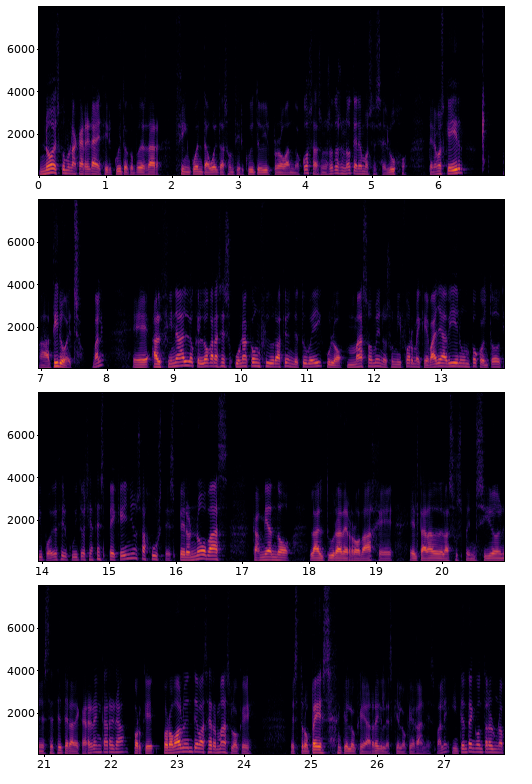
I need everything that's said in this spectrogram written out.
No es como una carrera de circuito que puedes dar 50 vueltas a un circuito e ir probando cosas. Nosotros no tenemos ese lujo. Tenemos que ir a tiro hecho, ¿vale? Eh, al final lo que logras es una configuración de tu vehículo más o menos uniforme que vaya bien un poco en todo tipo de circuitos y haces pequeños ajustes, pero no vas cambiando la altura de rodaje, el tarado de las suspensiones, etcétera, de carrera en carrera, porque probablemente va a ser más lo que estropees que lo que arregles, que lo que ganes, ¿vale? Intenta encontrar una,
